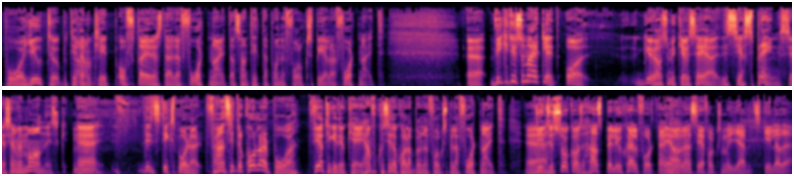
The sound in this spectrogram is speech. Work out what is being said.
på YouTube, tittar Ja. på klipp. Ofta är det sådär där Fortnite, alltså han tittar på när folk spelar Fortnite. Eh, vilket är så märkligt. Och, gud, jag har så mycket jag vill säga. Jag sprängs, jag känner mig manisk. Mm. Eh, ett stickspår där. För han sitter och kollar på, för jag tycker det är okej, han får sitta och kolla på när folk spelar Fortnite. Det är Eh, inte så konstigt. Han spelar ju själv Fortnite Ja. och man ser folk som är jävligt skillade.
